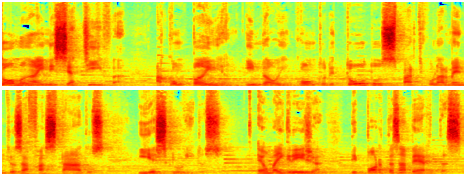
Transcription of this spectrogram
tomam a iniciativa, acompanham, indo ao encontro de todos, particularmente os afastados e excluídos. É uma igreja de portas abertas,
